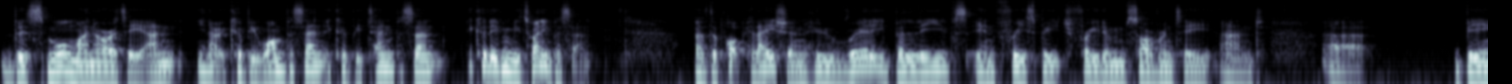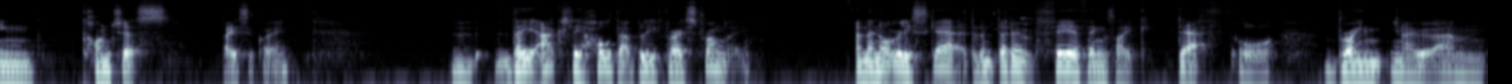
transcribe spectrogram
the small minority, and you know, it could be 1%, it could be 10%, it could even be 20% of the population who really believes in free speech, freedom, sovereignty, and uh, being conscious, basically, they actually hold that belief very strongly. And they're not really scared. They don't fear things like death or brain, you know, um,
